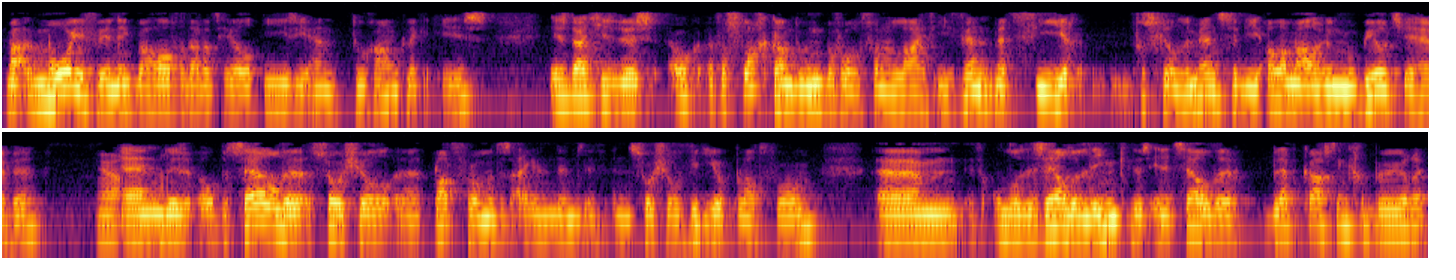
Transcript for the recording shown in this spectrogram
Maar het mooie vind ik, behalve dat het heel easy en toegankelijk is, is dat je dus ook een verslag kan doen, bijvoorbeeld van een live event, met vier verschillende mensen die allemaal hun mobieltje hebben. Ja. En dus op hetzelfde social eh, platform, het is eigenlijk een, een, social video platform, ehm, onder dezelfde link, dus in hetzelfde blabcasting gebeuren,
